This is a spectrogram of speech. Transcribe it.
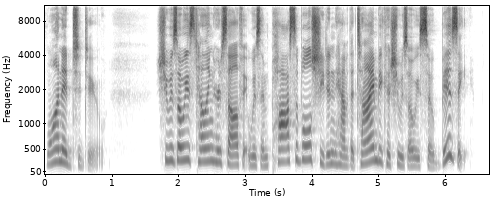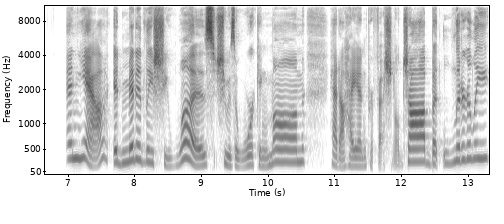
wanted to do. She was always telling herself it was impossible, she didn't have the time because she was always so busy. And yeah, admittedly, she was. She was a working mom, had a high end professional job, but literally,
